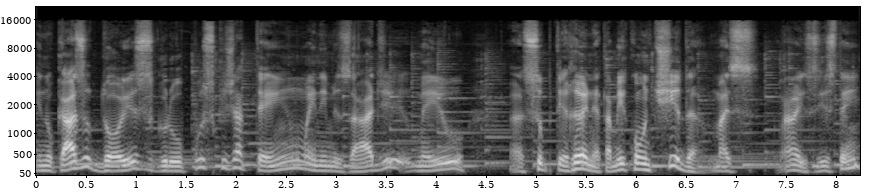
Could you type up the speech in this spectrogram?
E no caso, dois grupos que já têm uma inimizade meio uh, subterrânea, está meio contida, mas ah, existem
